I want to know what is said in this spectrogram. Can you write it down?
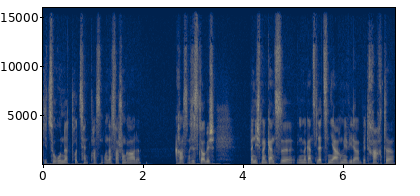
Die zu 100 Prozent passen. Und das war schon gerade krass. Das ist, glaube ich, wenn ich mein ganze, meine ganzen letzten Jahre mir wieder betrachte,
